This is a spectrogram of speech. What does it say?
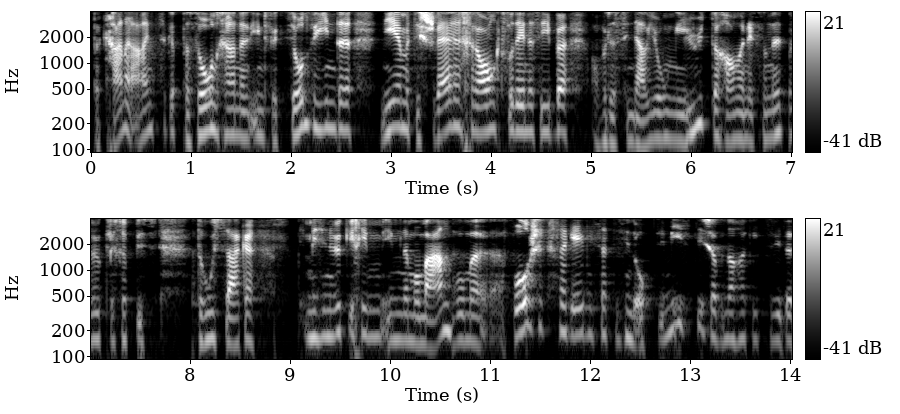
bei keiner einzigen Person eine Infektion verhindern Niemand ist schwer erkrankt von diesen sieben, aber das sind auch junge Leute, da kann man jetzt noch nicht wirklich etwas daraus sagen. Wir sind wirklich in, in einem Moment, wo man Forschungsergebnisse hat, die sind optimistisch, aber nachher gibt es wieder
